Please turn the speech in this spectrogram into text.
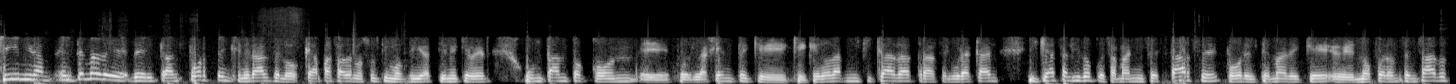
Sí, mira, el tema del transporte en general, de lo que ha pasado en los últimos días, tiene que ver un tanto con eh, pues la gente que, que quedó damnificada tras el huracán y que ha salido pues a manifestarse por el tema de que eh, no fueron censados.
